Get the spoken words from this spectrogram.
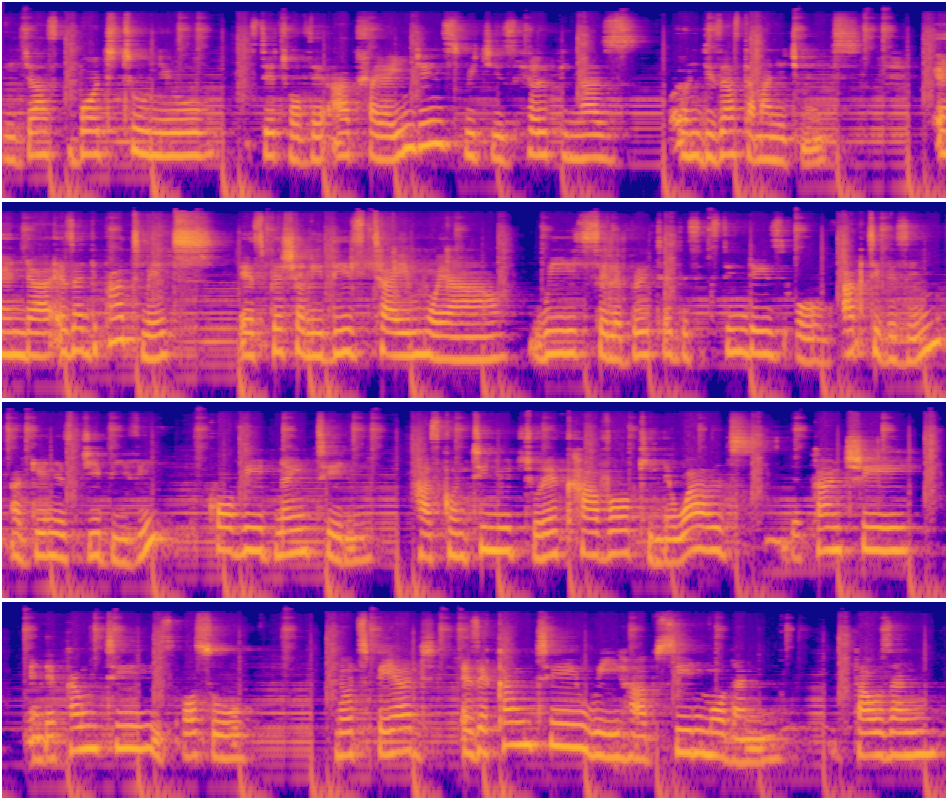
We just bought two new state of the art fire engines, which is helping us on disaster management. And uh, as a department, especially this time where we celebrated the 16 days of activism against GBV, COVID 19 has continued to wreak havoc in the world. The country and the county is also not spared. As a county, we have seen more than 1,000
